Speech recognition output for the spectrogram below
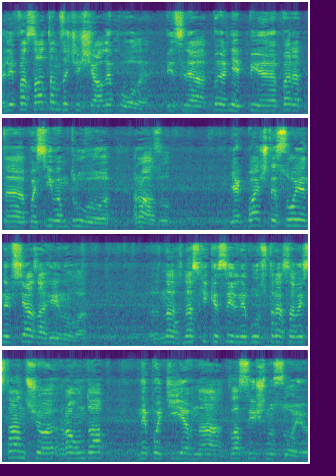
Гліфосатом зачищали поле після ні, перед е, посівом другого разу. Як бачите, соя не вся загинула. Наскільки сильний був стресовий стан, що раундап не подіяв на класичну сою.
